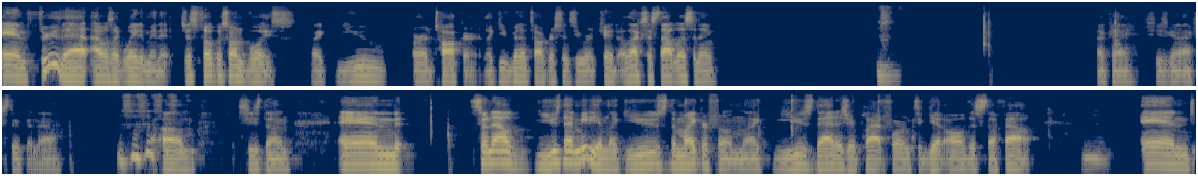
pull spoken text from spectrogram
and through that i was like wait a minute just focus on voice. Like you are a talker. Like you've been a talker since you were a kid. Alexa stop listening. Okay, she's gonna act stupid now. um, she's done, and so now use that medium, like use the microphone, like use that as your platform to get all this stuff out. Mm. And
